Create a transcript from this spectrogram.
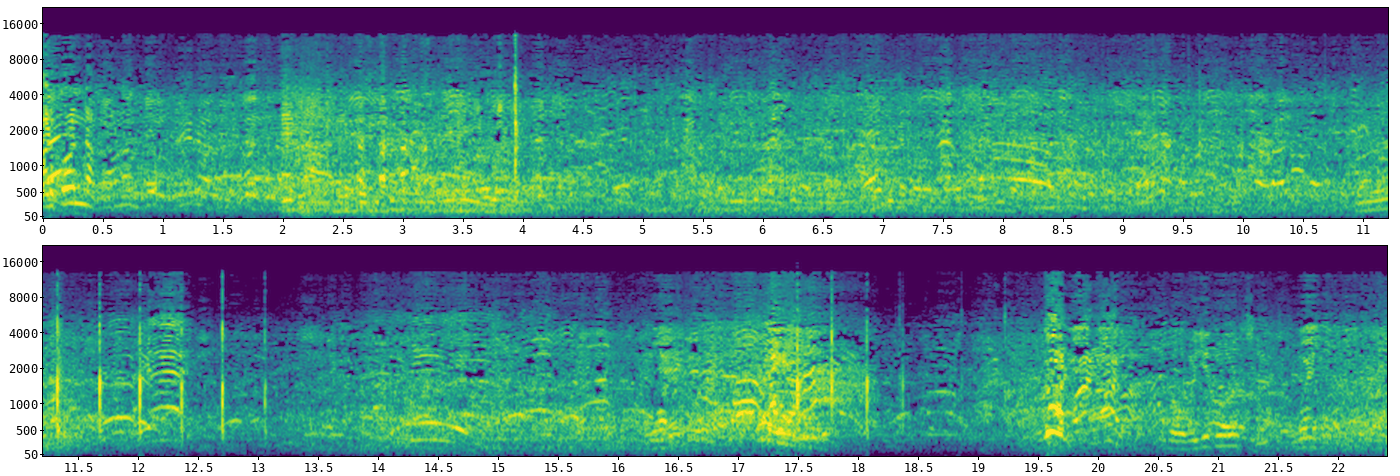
పడుకోండి నాకు Good. Go, will you do it? Wait.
